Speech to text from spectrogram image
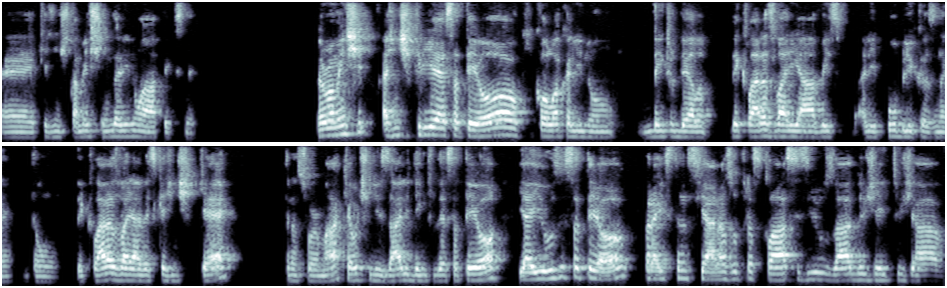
é, que a gente está mexendo ali no Apex, né? Normalmente a gente cria essa TO que coloca ali no, dentro dela, declara as variáveis ali públicas, né? Então, declara as variáveis que a gente quer transformar, quer utilizar ali dentro dessa TO, e aí usa essa TO para instanciar nas outras classes e usar do jeito já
